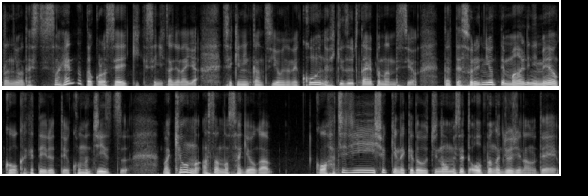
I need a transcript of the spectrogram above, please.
当に私、その変なところ正義、正義感じゃないや、責任感強いので、こういうの引きずるタイプなんですよ。だってそれによって周りに迷惑をかけているっていうこの事実。まあ今日の朝の作業が、こう8時出勤だけど、うちのお店ってオープンが10時なので、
